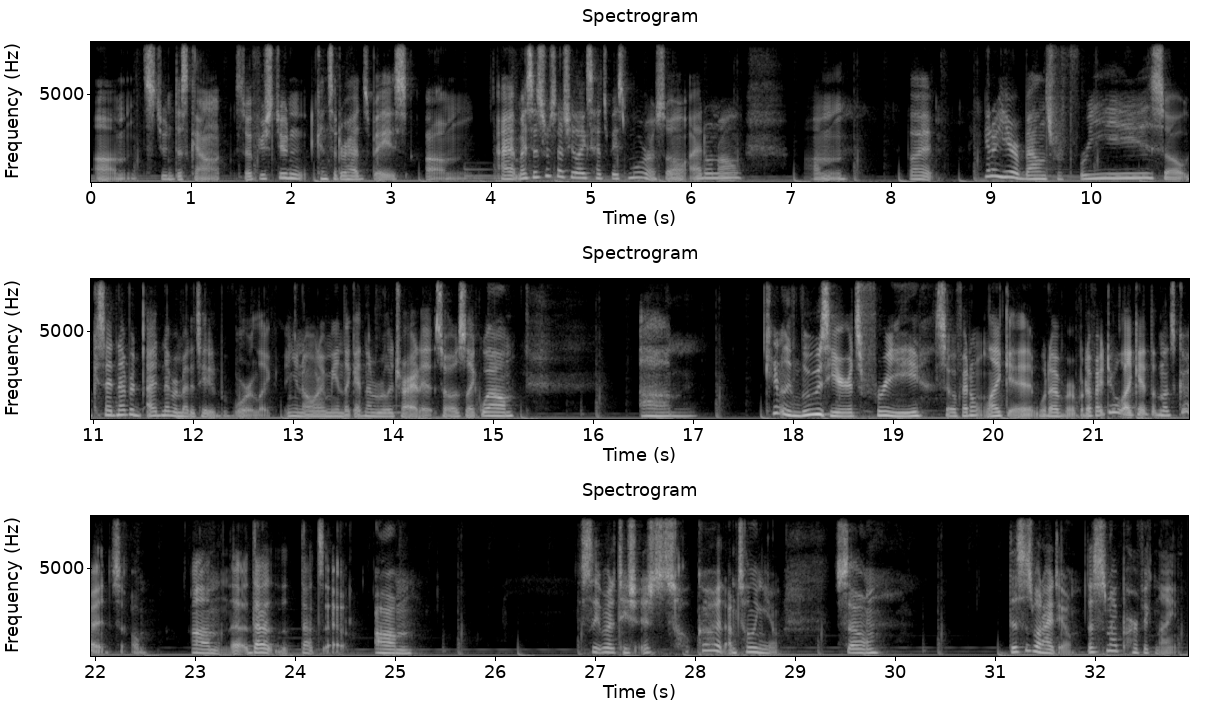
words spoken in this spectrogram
um, student discount. So if you're a student, consider Headspace. Um, I, my sister said she likes Headspace more, so I don't know. Um, but get a year of balance for free. So because I'd never I'd never meditated before, like you know what I mean. Like I'd never really tried it. So I was like, well, um, can't really lose here. It's free. So if I don't like it, whatever. But if I do like it, then that's good. So um, that that's it. Um, sleep meditation is so good. I'm telling you. So, this is what I do. This is my perfect night.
